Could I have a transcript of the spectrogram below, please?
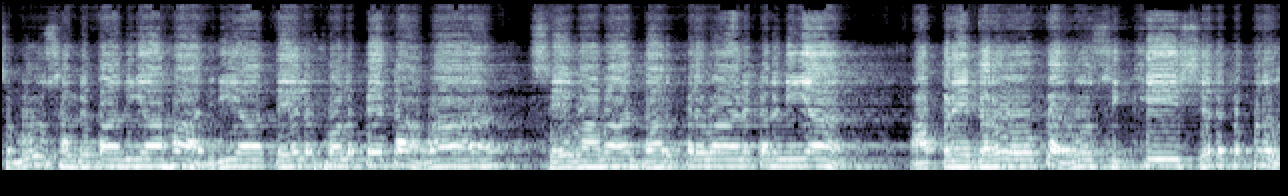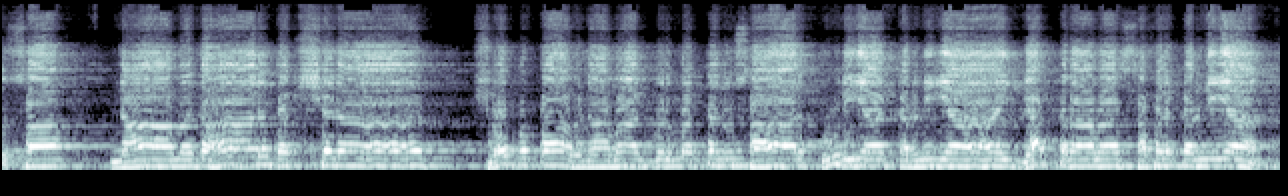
ਸਮੂਹ ਸੰਗਤਾਂ ਦੀਆਂ ਹਾਜ਼ਰੀਆਂ, ਤੇਲ, ਫੁੱਲ, ਭੇਟਾਵਾਂ, ਸੇਵਾਵਾਂ ਦਰ ਪ੍ਰਵਾਨ ਕਰਨੀਆਂ। ਆਪਣੇ ਦਰੋਂ ਘਰੋਂ ਸਿੱਖੀ ਸਿਦਕ ਭਰੋਸਾ ਨਾਮਦਾਨ ਬਖਸ਼ਣਾ। ਸ਼ੁਭ ਭਾਵਨਾਵਾਂ, ਗੁਰਮਤ ਅਨੁਸਾਰ ਪੂਰੀਆਂ ਕਰਨੀਆਂ, ਯਾਤਰਾਵਾਂ ਸਫਲ ਕਰਨੀਆਂ।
